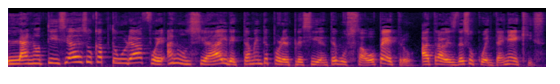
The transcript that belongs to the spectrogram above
La noticia de su captura fue anunciada directamente por el presidente Gustavo Petro a través de su cuenta en X.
